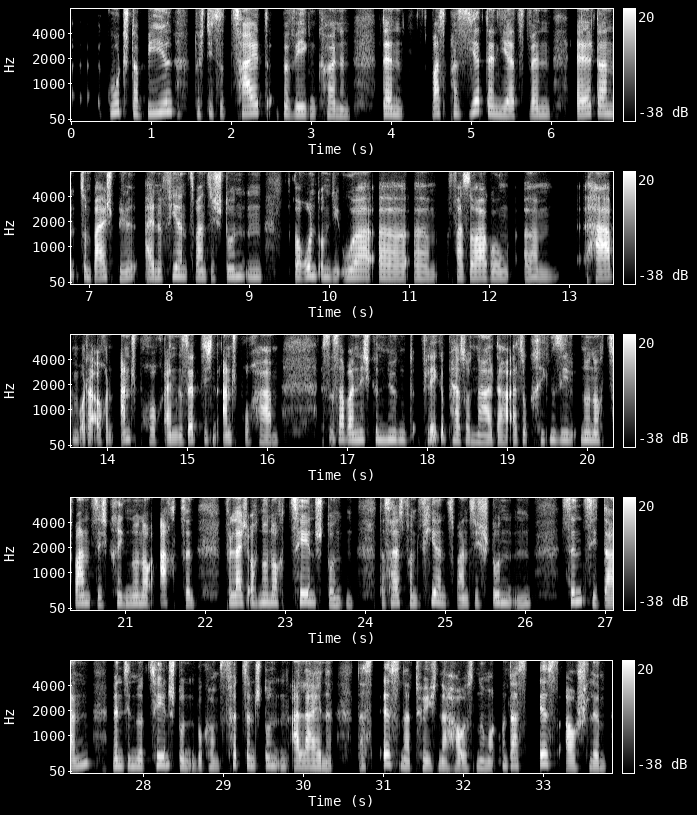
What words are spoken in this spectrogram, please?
gut stabil durch diese Zeit bewegen können. Denn was passiert denn jetzt, wenn Eltern zum Beispiel eine 24 Stunden rund um die Uhr äh, ähm, Versorgung ähm, haben oder auch einen Anspruch, einen gesetzlichen Anspruch haben. Es ist aber nicht genügend Pflegepersonal da, also kriegen sie nur noch 20, kriegen nur noch 18, vielleicht auch nur noch 10 Stunden. Das heißt, von 24 Stunden sind sie dann, wenn sie nur 10 Stunden bekommen, 14 Stunden alleine. Das ist natürlich eine Hausnummer und das ist auch schlimm.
